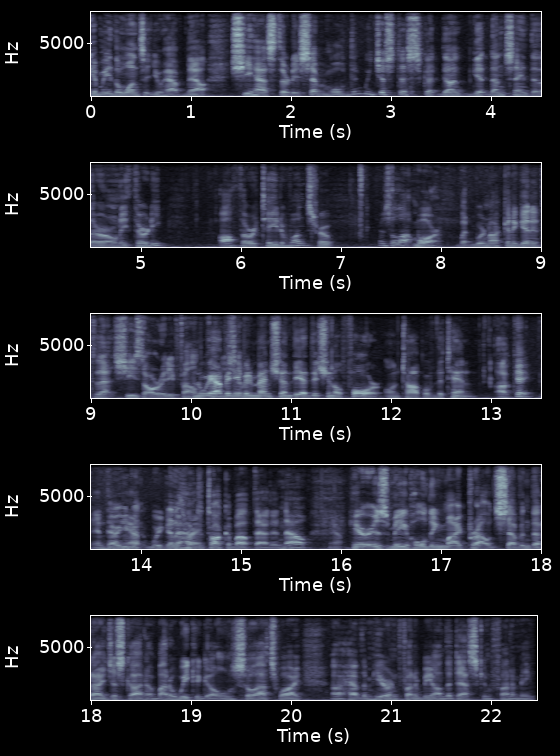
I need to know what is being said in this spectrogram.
give me the ones that you have now. She has 37. Well, didn't we just, just get, done, get done saying that there are only 30 authoritative ones? True. There's a lot more, but we're not going to get into that. She's already found. And we haven't even mentioned the additional four on top of the 10. Okay, and there you Yeah, go. We're going to have right. to talk about that. And now, Yeah. here is me holding my proud seven that I just got about a week ago. So that's why uh, I have them here in front of me on the desk in front of me.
